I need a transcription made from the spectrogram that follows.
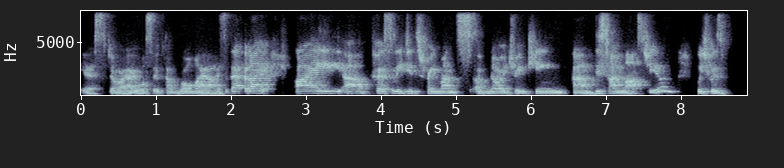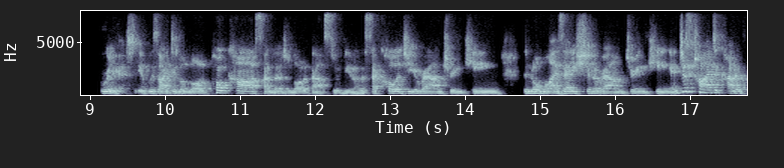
yes, I also kind of roll my eyes at that? But I I uh, personally did three months of no drinking um, this time last year, which was brilliant. It was, I did a lot of podcasts. I learned a lot about sort of, you know, the psychology around drinking, the normalization around drinking, and just tried to kind of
